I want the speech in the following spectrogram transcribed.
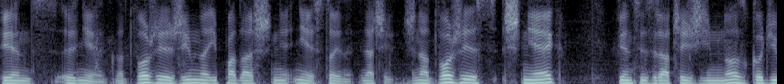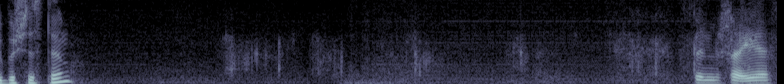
więc y, nie, na dworze jest zimno i pada śnieg, nie, stoi inaczej, że na dworze jest śnieg, więc jest raczej zimno, zgodziłbyś się z tym? Z tym, że jest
